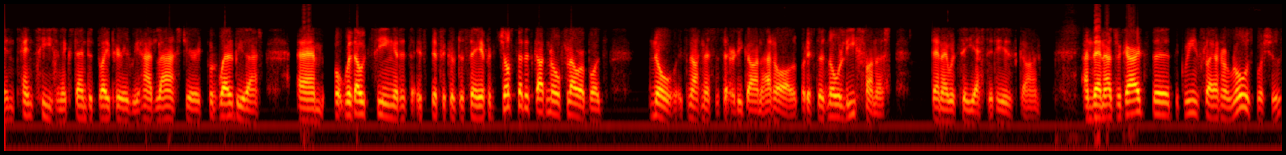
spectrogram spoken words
intense heat and extended dry period we had last year. It could well be that. Um, but without seeing it, it's, it's difficult to say. If it's just that it's got no flower buds, no, it's not necessarily gone at all. But if there's no leaf on it, then I would say yes, it is gone. And then as regards the, the green fly on her rose bushes,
